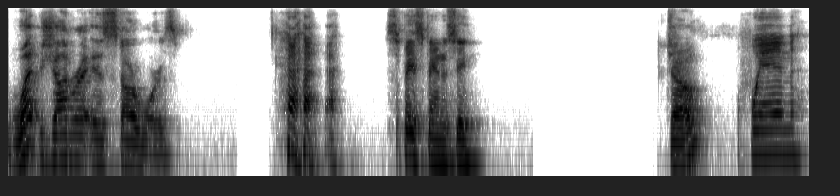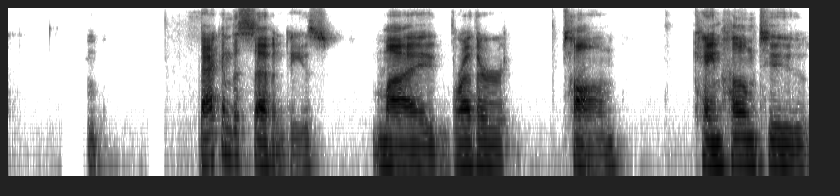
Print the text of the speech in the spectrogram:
What genre is Star Wars? Space fantasy. Joe? when back in the 70s, my brother Tom came home to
